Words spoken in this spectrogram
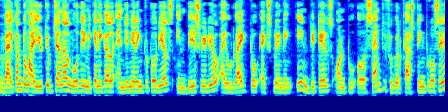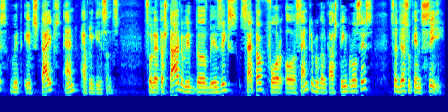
Welcome to my YouTube channel Modi Mechanical Engineering Tutorials. In this video, I would like to explaining in details onto a centrifugal casting process with its types and applications. So let us start with the basics setup for a centrifugal casting process. So just you can see,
